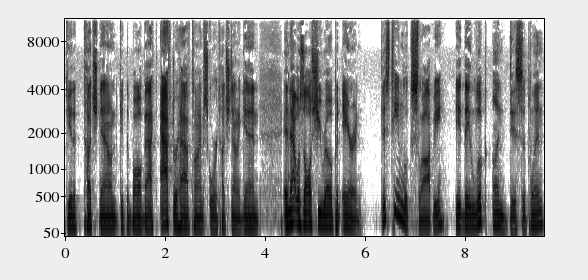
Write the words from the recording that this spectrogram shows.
get a touchdown, get the ball back after halftime, score a touchdown again. And that was all she wrote. But Aaron, this team looks sloppy. It, they look undisciplined,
